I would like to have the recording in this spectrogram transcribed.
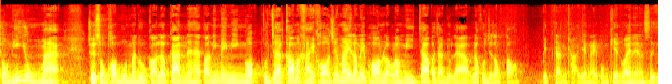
ช่วงนี้ยุ่งมากช่วยส่งข้อมูลมาดูก่อนแล้วกันนะฮะตอนนี้ไม่มีงบ คุณจะเข้ามาขายของใช่ไหมเราไม่พร้อมหรอกเรามีเจ้าประจำอยู่แล้ว แล้วคุณจะต้องตอบปิดการขายยังไง ผมเขียนไว้ในหนังสือ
